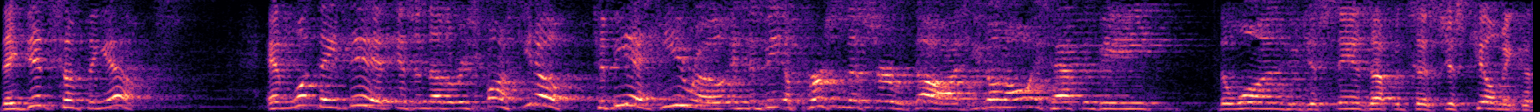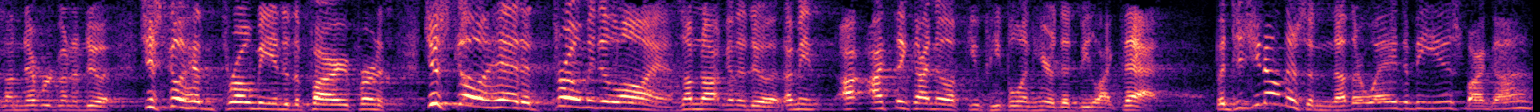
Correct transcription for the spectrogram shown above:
They did something else. And what they did is another response. You know, to be a hero and to be a person that serves God, you don't always have to be the one who just stands up and says, Just kill me because I'm never going to do it. Just go ahead and throw me into the fiery furnace. Just go ahead and throw me to the lions. I'm not going to do it. I mean, I, I think I know a few people in here that'd be like that. But did you know there's another way to be used by God?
